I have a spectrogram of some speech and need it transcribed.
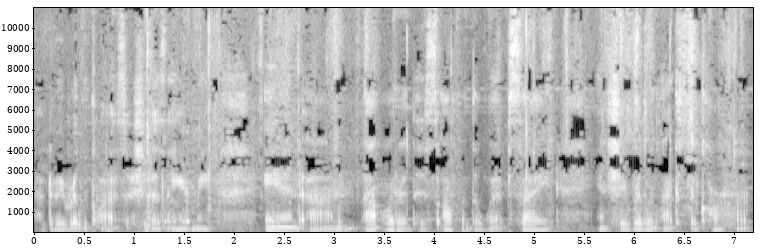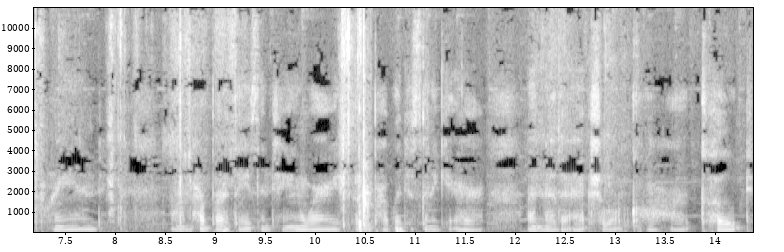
I have to be really quiet so she doesn't hear me. And um, I ordered this off of the website and she really likes the Carhartt brand. Um, her birthday's in January, so I'm probably just going to get her another actual Carhartt coat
